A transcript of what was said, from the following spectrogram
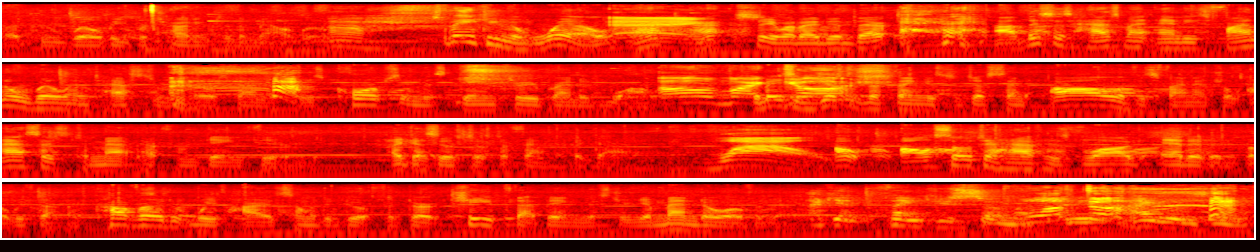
but you will be returning to the mailroom. Speaking of Will, uh, uh, see what I did there? uh, this is Hazmat Andy's final will and testament that was found to his corpse in this Game Theory branded wallet. Oh my god! the basic gist of the thing is to just send all of his financial assets to Matt Pat from Game Theory. I guess he was just a fan of the guy. Wow. Oh, also to have his vlog edited, but we've got that covered. We've hired someone to do it for dirt cheap, that being Mr. Yamendo over there. Again, thank you so much. What I mean, the I was in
